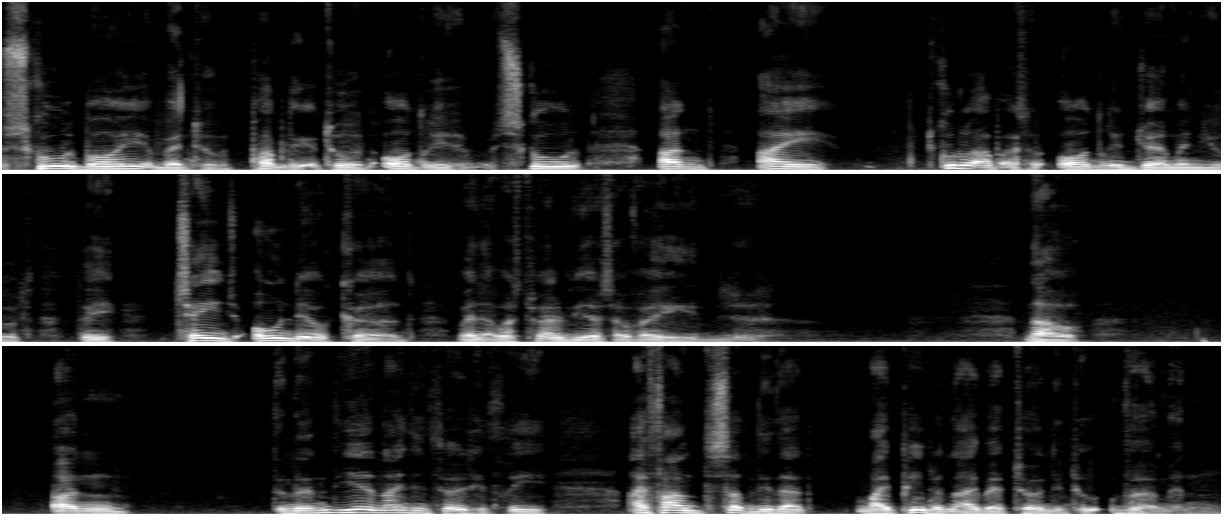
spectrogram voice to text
schoolboy, went to public to an ordinary school, and I grew up as an ordinary German youth. The change only occurred when I was 12 years of age. Now, on in the year 1933, I found suddenly that my people and I were turned into vermin.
